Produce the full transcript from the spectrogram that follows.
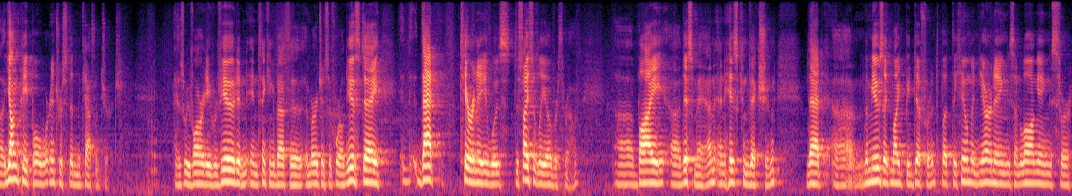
uh, young people were interested in the Catholic Church. As we've already reviewed in, in thinking about the emergence of World Youth Day, that tyranny was decisively overthrown uh, by uh, this man and his conviction that uh, the music might be different, but the human yearnings and longings for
